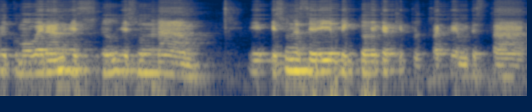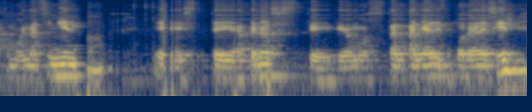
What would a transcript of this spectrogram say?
eh, como verán, es, es una es una serie pictórica que pues, prácticamente está como en nacimiento este, apenas, este, digamos, está en pañales, podría decir,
